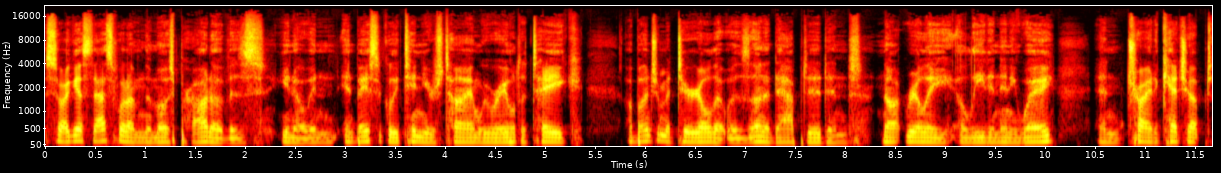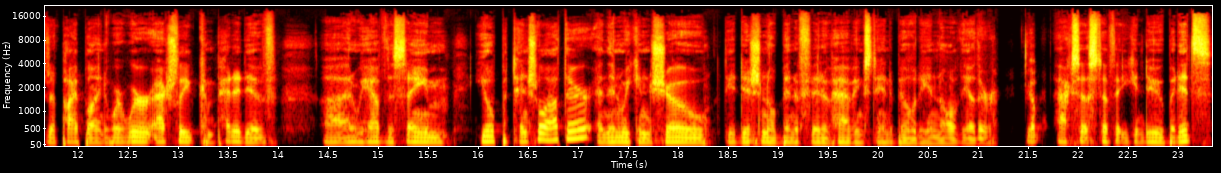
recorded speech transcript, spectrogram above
so I guess that's what I'm the most proud of is, you know, in, in basically 10 years time, we were able to take a bunch of material that was unadapted and not really elite in any way and try to catch up to the pipeline to where we're actually competitive uh, and we have the same yield potential out there. And then we can show the additional benefit of having standability and all the other yep. access stuff that you can do. But it's,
